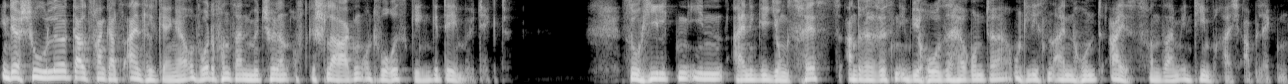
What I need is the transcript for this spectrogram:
In der Schule galt Frank als Einzelgänger und wurde von seinen Mitschülern oft geschlagen und wo es ging gedemütigt. So hielten ihn einige Jungs fest, andere rissen ihm die Hose herunter und ließen einen Hund Eis von seinem Intimbereich ablecken.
